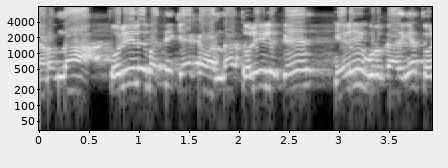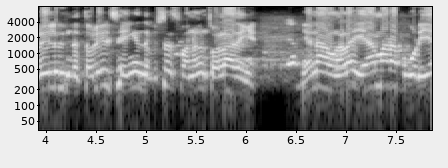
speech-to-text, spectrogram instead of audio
நடந்தா தொழிலை பத்தி கேட்க வந்தா தொழிலுக்கு எழுதி கொடுக்காதீங்க தொழிலுக்கு இந்த தொழில் செய்யுங்க இந்த பிசினஸ் பண்ணுங்கன்னு சொல்லாதீங்க. ஏன்னா அவங்களாம் ஏமாறக்கூடிய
